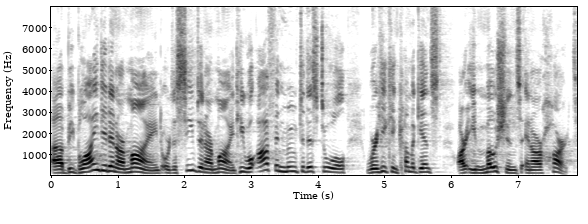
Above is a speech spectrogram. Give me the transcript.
uh, be blinded in our mind or deceived in our mind, he will often move to this tool where he can come against our emotions and our heart.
